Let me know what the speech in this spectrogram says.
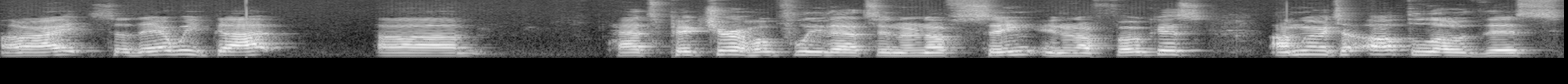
All right, so there we've got um, Pat's picture. Hopefully that's in enough sync, in enough focus. I'm going to upload this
